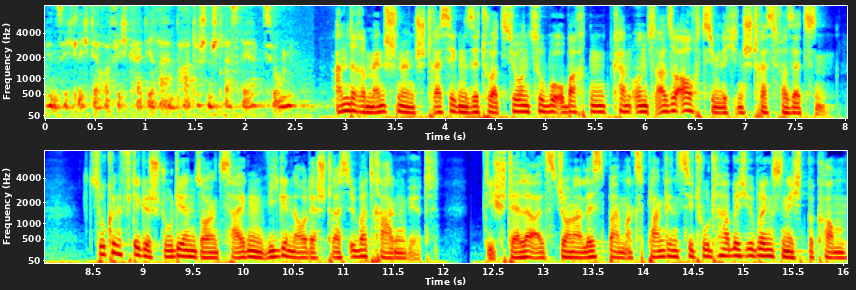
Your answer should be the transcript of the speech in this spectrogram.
hinsichtlich der Häufigkeit ihrer empathischen Stressreaktionen. Andere Menschen in stressigen Situationen zu beobachten, kann uns also auch ziemlich in Stress versetzen. Zukünftige Studien sollen zeigen, wie genau der Stress übertragen wird. Die Stelle als Journalist beim Max-Planck-Institut habe ich übrigens nicht bekommen.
